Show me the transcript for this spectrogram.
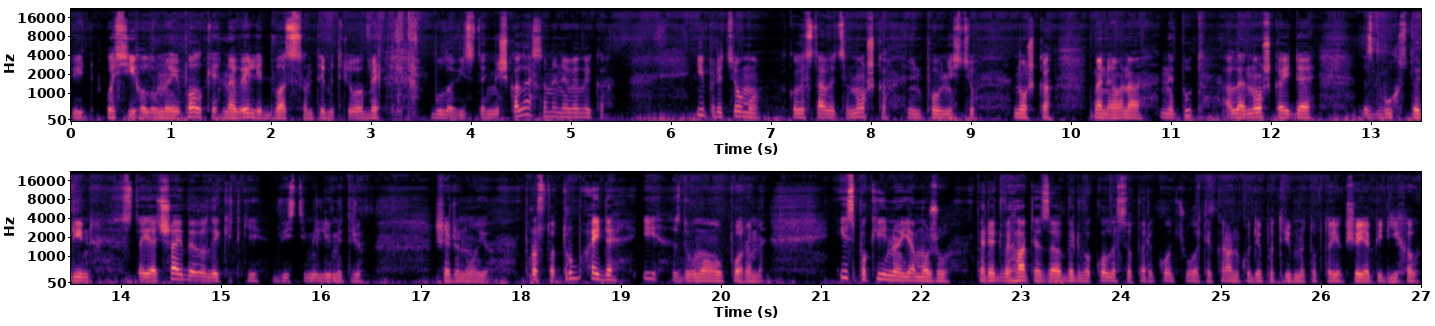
від осі головної балки на виліт 20 см, аби була відстань між колесами невелика. І при цьому, коли ставиться ножка, він повністю. Ножка в мене вона не тут, але ножка йде з двох сторін. Стоять шайби великі, такі 200 мм шириною. Просто труба йде і з двома опорами. І спокійно я можу передвигати за обидва колеса, перекочувати кран куди потрібно. Тобто, якщо я під'їхав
